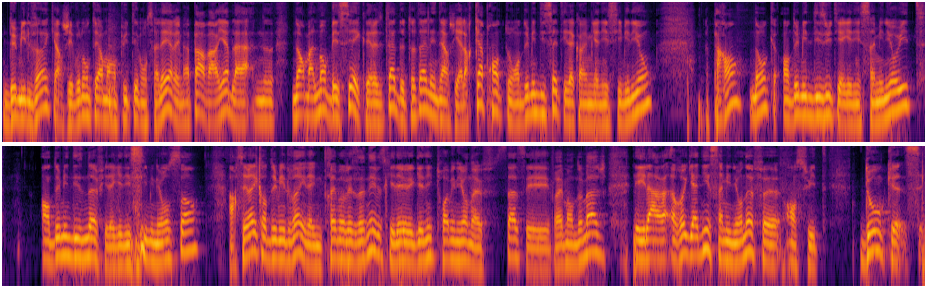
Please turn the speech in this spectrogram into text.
2020, car j'ai volontairement amputé mon salaire et ma part variable a normalement baissé avec les résultats de Total Energy. Alors, qu'apprend-on? En 2017, il a quand même gagné 6 millions par an. Donc, en 2018, il a gagné 5 millions 8. En 2019, il a gagné 6 millions 100. Alors c'est vrai qu'en 2020, il a une très mauvaise année parce qu'il a gagné que 3 millions 9. Ça, c'est vraiment dommage. Et il a regagné 5 millions 9 euh, ensuite. Donc, c'est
